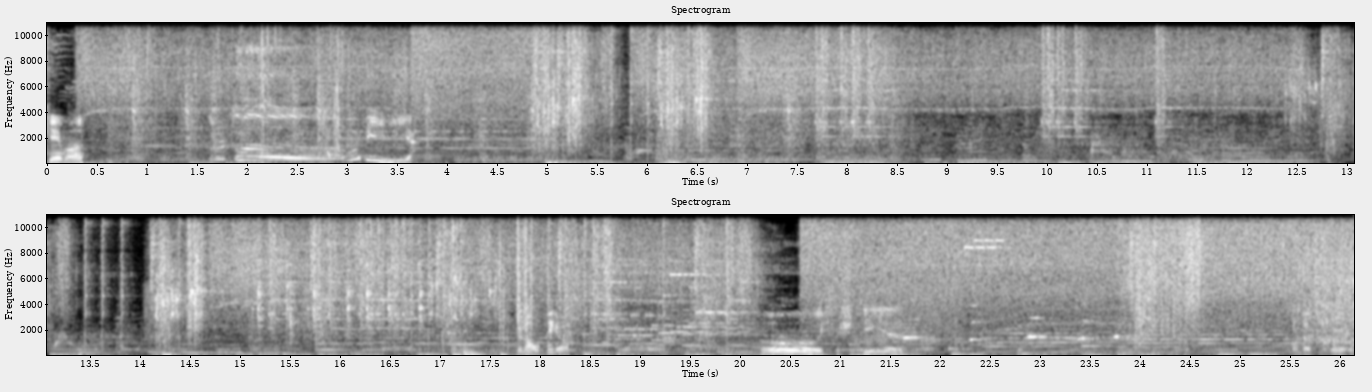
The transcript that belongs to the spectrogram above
Gehe mal. Uh, ui. bin auch hier. Oh, ich verstehe. Und das röhre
